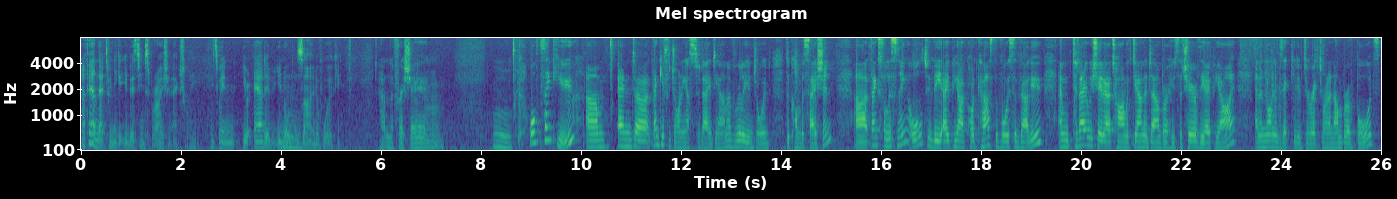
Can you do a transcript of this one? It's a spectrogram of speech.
And I found that's when you get your best inspiration. Actually, it's when you're out of your normal mm. zone of working, out in the fresh air. Mm. Mm. Well, thank you. Um, and uh, thank you for joining us today, Diana. I've really enjoyed the conversation. Uh, thanks for listening all to the API podcast, The Voice of Value. And today we shared our time with Diana D'Ambra, who's the chair of the API and a non executive director on a number of boards.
